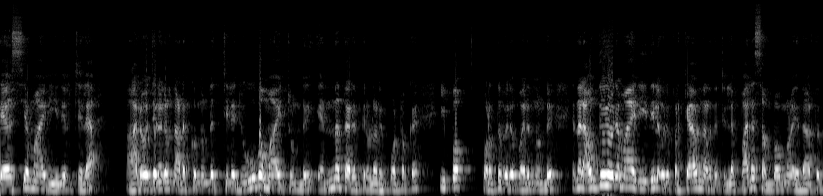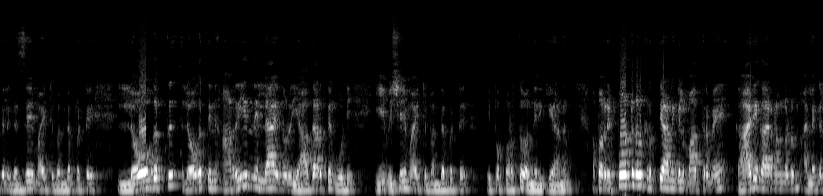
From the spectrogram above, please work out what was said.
രഹസ്യമായ രീതിയിൽ ചില ആലോചനകൾ നടക്കുന്നുണ്ട് ചില രൂപമായിട്ടുണ്ട് എന്ന തരത്തിലുള്ള റിപ്പോർട്ടൊക്കെ ഇപ്പോൾ പുറത്ത് വരും വരുന്നുണ്ട്. എന്നാൽ ഔദ്യോഗികപരമായ രീതിയിൽ ഒരു പ്രഖ്യാപനം നടന്നിട്ടില്ല. പല സംഭവങ്ങളും യഥാർത്ഥത്തിൽ ഗസയുമായിട്ട് ബന്ധപ്പെട്ട് ലോകത്ത് ലോകത്തിന് അറിയുന്നില്ല എന്നൊരു യാഥാർത്ഥ്യം കൂടി ഈ വിഷയമായിട്ട് ബന്ധപ്പെട്ട് ഇപ്പോൾ പുറത്തു വന്നിരിക്കുകയാണ്. അപ്പോൾ റിപ്പോർട്ടുകൾ കൃത്യമാണെങ്കിൽ മാത്രമേ കാര്യകാരണങ്ങളും അല്ലെങ്കിൽ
